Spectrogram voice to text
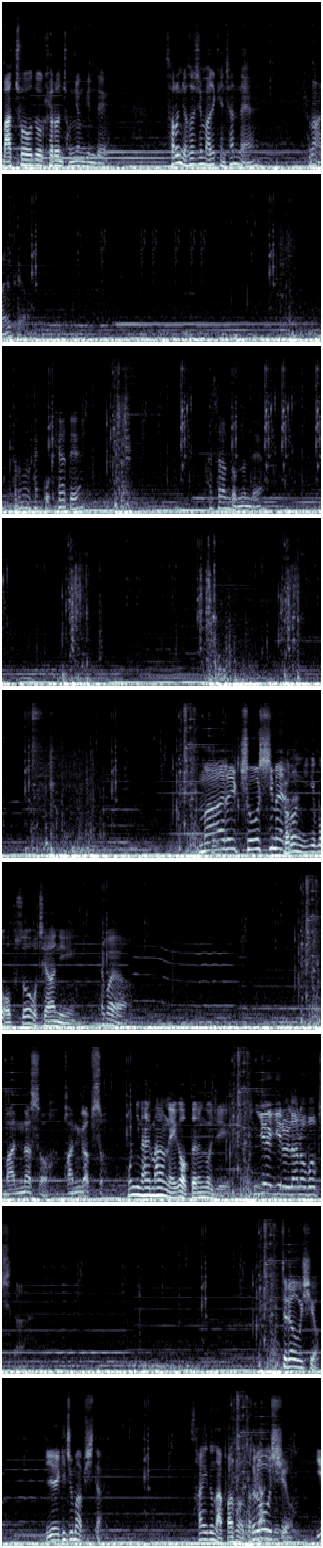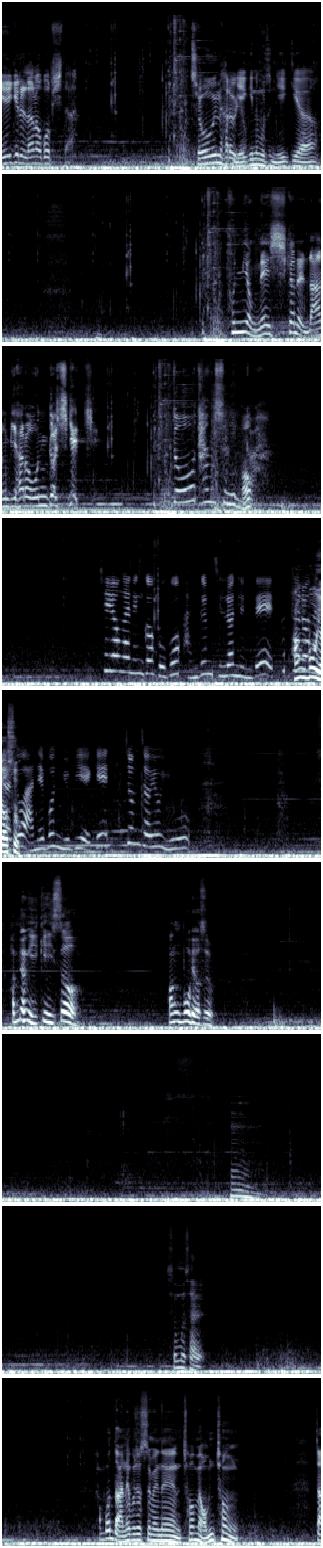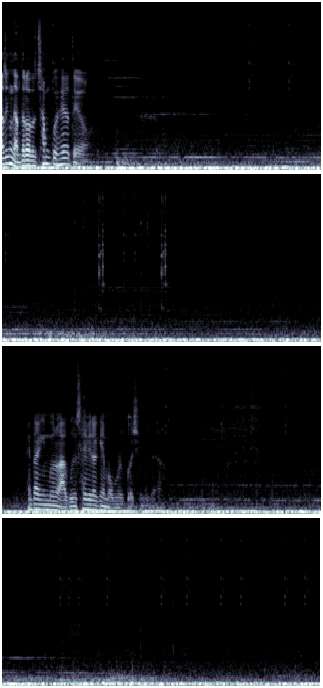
마초도 결혼 정년기인데 36이면 아직 괜찮네. 결혼 안 해도 돼요. 결혼을 해- 꼭 해야 돼. 할 사람도 없는데. 말을 조심해라. 결혼 이게 뭐 없어 제한이 해봐야 만나서 반갑소. 혼인할 만한 애가 없다는 거지. 얘기를 나눠봅시다. 들어오시오. 얘기 좀 합시다. 사이도 나빠서 어차피 안 들어오시오. 얘기를 나눠봅시다. 좋은 하루. 얘기는 무슨 얘기야. 분명 내 시간을 낭비하러 온 것이겠지. 또 당신인가? 어? 채영하는 거 보고 방금 질렀는데 황보 여수. 하나도 안 해본 유비에게 팁 좀 줘요 유. 한 명이 있긴 있어. 황보 여수. 음. 스무 살. 한 번도 안 해보셨으면은 처음에 엄청 짜증 나더라도 참고 해야 돼요. 해당 인물은 아군 세밀하게 머물 것입니다.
